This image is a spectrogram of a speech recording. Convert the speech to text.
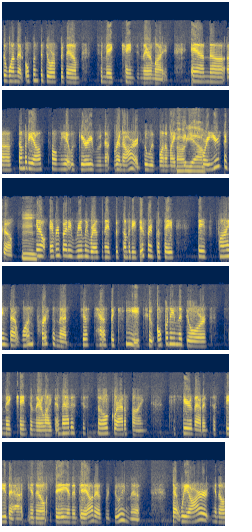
the one that opened the door for them to make change in their life. And uh, uh, somebody else told me it was Gary Renard, who was one of my oh, yeah. four years ago. Mm. You know, everybody really resonates with somebody different, but they they find that one person that just has the key to opening the door to make change in their life, and that is just so gratifying to hear that and to see that. You know, day in and day out as we're doing this, that we are, you know,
